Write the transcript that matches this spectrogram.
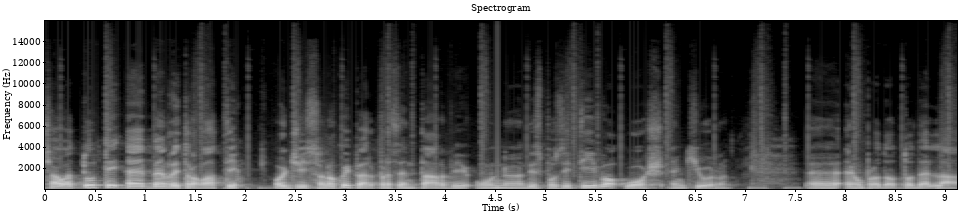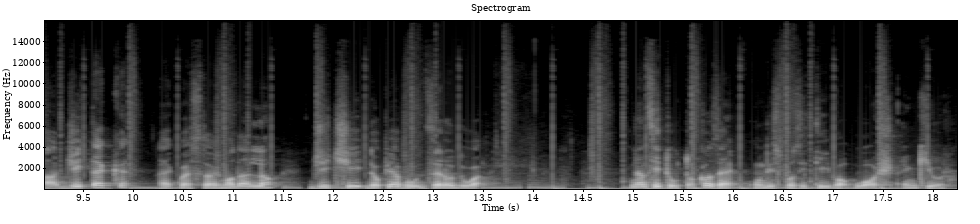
Ciao a tutti e ben ritrovati. Oggi sono qui per presentarvi un dispositivo Wash Cure. Eh, è un prodotto della Gtech e questo è il modello GCW02. Innanzitutto, cos'è un dispositivo Wash Cure?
